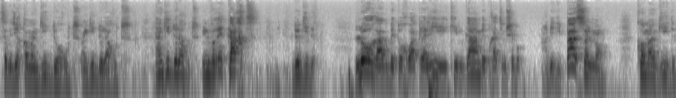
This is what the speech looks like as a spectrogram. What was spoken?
Ça veut dire comme un guide de route, un guide de la route. Un guide de la route, une vraie carte de guide. Rabbi dit pas seulement comme un guide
